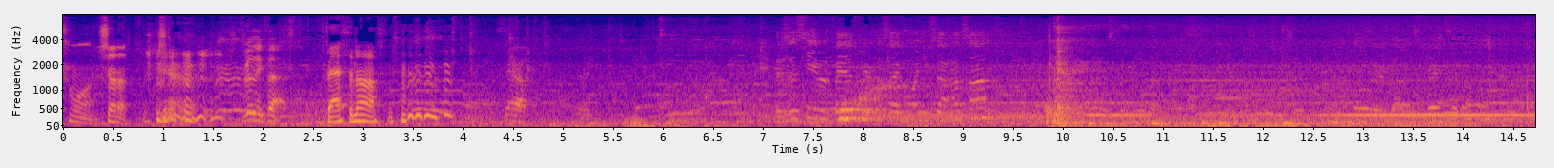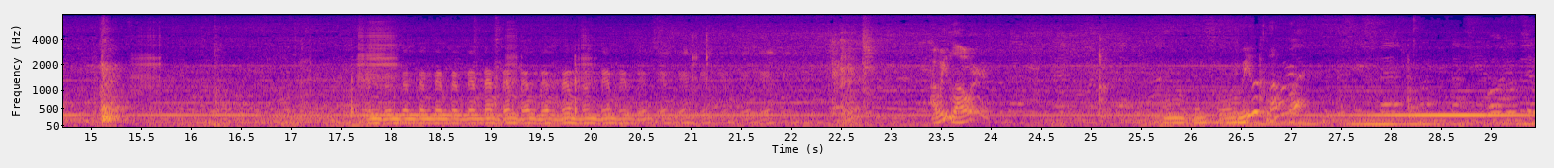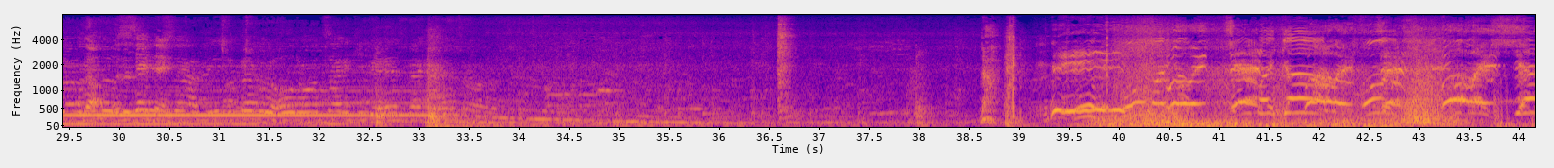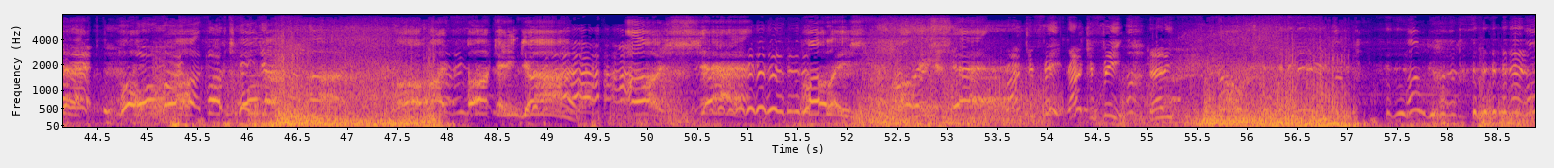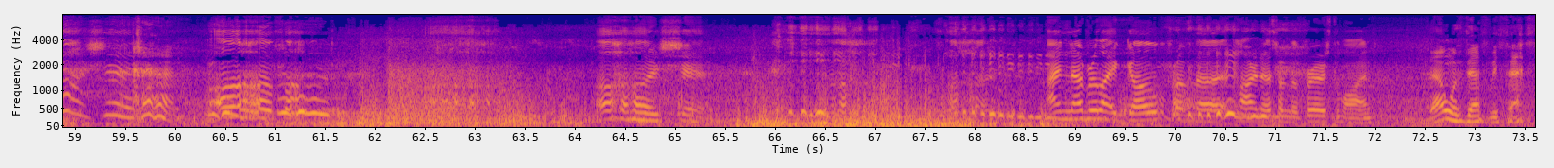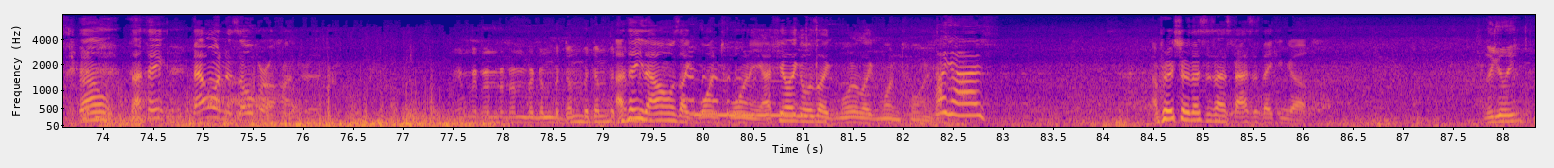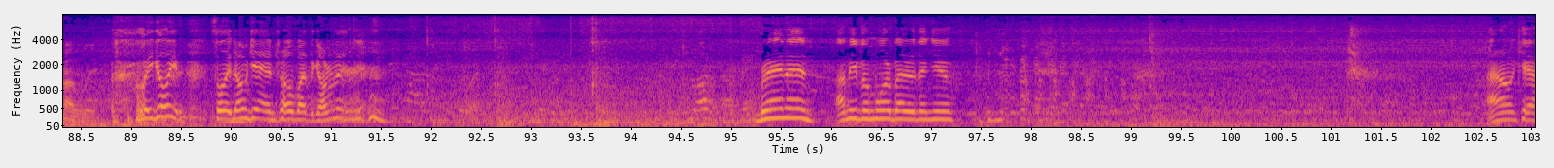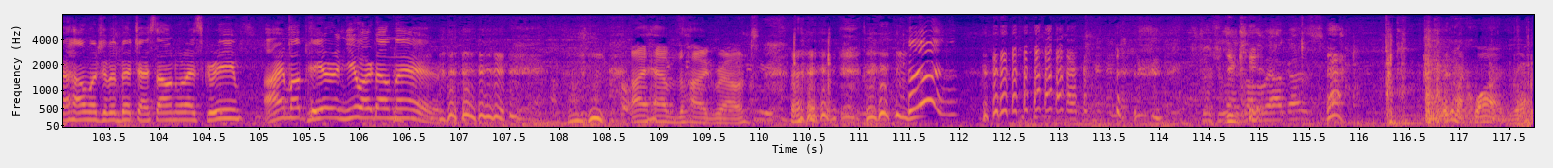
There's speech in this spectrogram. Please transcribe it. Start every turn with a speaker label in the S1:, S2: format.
S1: first one.
S2: Shut up.
S3: Really fast.
S2: Fast enough.
S3: Sarah. Is this even faster than the second one you sent us on?
S2: Are we lower? Do we look lower?
S3: No, it's the same thing.
S4: Remember to hold on tight and keep your hands back and hands on.
S1: Oh my god! Oh my god! Holy oh shit! Oh my fucking god! Oh my fucking god! Oh shit! Holy sh- holy shit!
S2: Rock your feet, rock your feet. Ready?
S1: I'm good. Oh shit! Oh fuck! Oh, oh shit! I never like go from the harness from the first one.
S2: That one's definitely faster.
S1: Well, I think that one is over a hundred. I think that one was like 120. I feel like it was like more like 120.
S2: Hi guys.
S1: I'm pretty sure this is as fast as they can go.
S2: Legally, probably.
S1: Legally, so they don't get in trouble by the government. Brandon, I'm even more better than you. I don't care how much of a bitch I sound when I scream. I'm up here and you are down there.
S2: I have the high ground.
S3: Stretch your legs all the way out, guys.
S2: Look at my quads, bro.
